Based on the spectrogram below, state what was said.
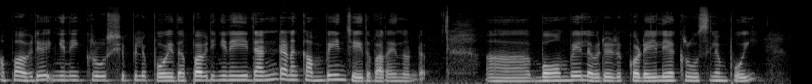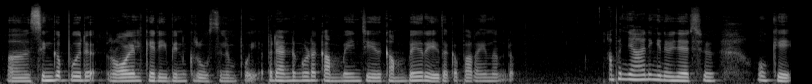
അപ്പോൾ അവർ ഇങ്ങനെ ഈ ക്രൂസ് ഷിപ്പിൽ പോയത്. അപ്പോൾ അവരിങ്ങനെ ഈ രണ്ടെണ്ണം കമ്പയിൻ ചെയ്ത് പറയുന്നുണ്ട്. ബോംബെയിൽ അവരൊരു കൊടൈലിയ ക്രൂസിലും പോയി. സിംഗപ്പൂർ റോയൽ കരീബിയൻ ക്രൂസിലും പോയി. അപ്പോൾ രണ്ടും കൂടെ കമ്പയിൻ ചെയ്ത് കമ്പയർ ചെയ്തൊക്കെ പറയുന്നുണ്ട്. അപ്പം ഞാനിങ്ങനെ വിചാരിച്ചു ഓക്കെ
